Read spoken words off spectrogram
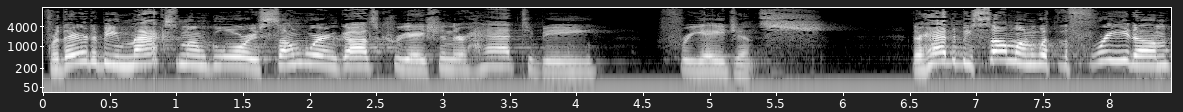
For there to be maximum glory somewhere in God's creation, there had to be free agents. There had to be someone with the freedom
